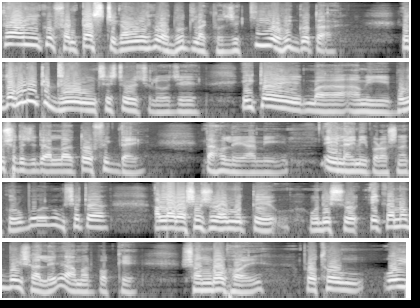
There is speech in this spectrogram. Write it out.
তা আমি খুব ফ্যান্টাস্টিক আমার কাছে খুব অদ্ভুত লাগতো যে কী অভিজ্ঞতা। তো তখনই একটা ড্রিম সৃষ্টি হয়েছিল যে এইটাই আমি ভবিষ্যতে যদি আল্লাহ তৌফিক দেয় তাহলে আমি এই লাইনেই পড়াশোনা করব এবং সেটা আল্লাহর অশেষ রহমতে উনিশশো একানব্বই সালে আমার পক্ষে সম্ভব হয়। প্রথম ওই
